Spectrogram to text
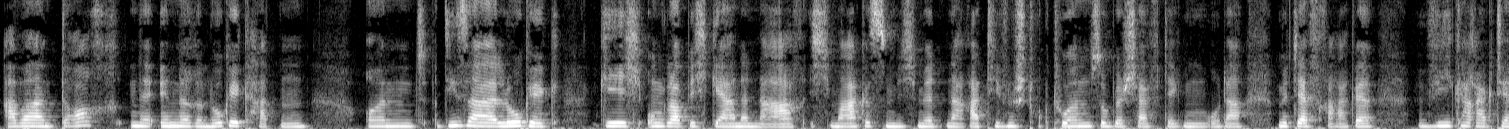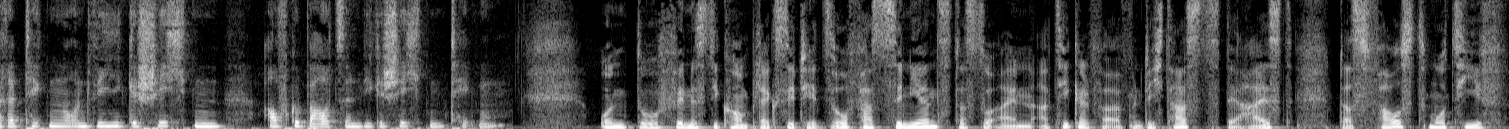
aber doch eine innere Logik hatten. Und dieser Logik gehe ich unglaublich gerne nach. Ich mag es, mich mit narrativen Strukturen zu beschäftigen oder mit der Frage, wie Charaktere ticken und wie Geschichten aufgebaut sind, wie Geschichten ticken. Und du findest die Komplexität so faszinierend, dass du einen Artikel veröffentlicht hast, der heißt Das Faustmotiv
